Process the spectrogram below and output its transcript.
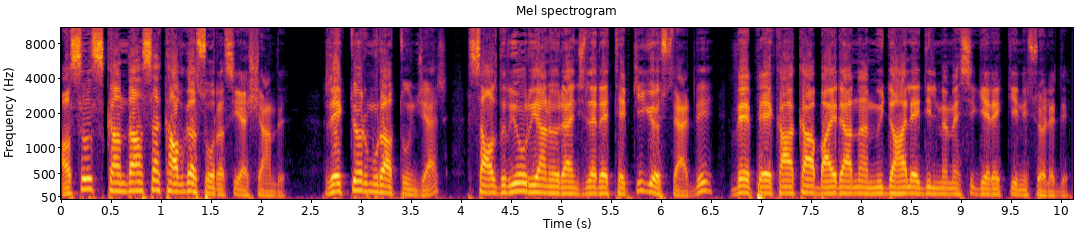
Asıl skandalsa kavga sonrası yaşandı. Rektör Murat Tuncer, saldırıya uğrayan öğrencilere tepki gösterdi ve PKK bayrağına müdahale edilmemesi gerektiğini söyledi.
